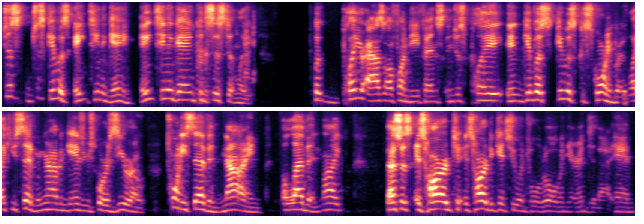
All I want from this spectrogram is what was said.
Just just give us 18 a game, 18 a game consistently put, play your ass off on defense and just play and give us give us scoring. But like you said, when you're having games where you score zero, 27, 9, 11, like that's just it's hard to it's hard to get you into a role when you're into that. And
